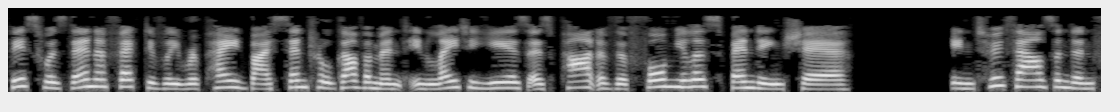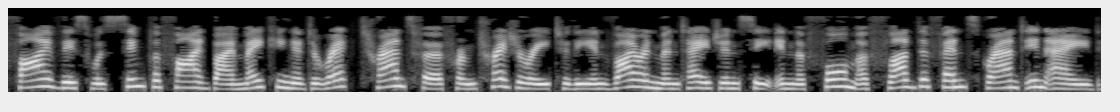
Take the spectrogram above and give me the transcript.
This was then effectively repaid by central government in later years as part of the formula spending share. In 2005 this was simplified by making a direct transfer from Treasury to the Environment Agency in the form of flood defense grant in aid.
